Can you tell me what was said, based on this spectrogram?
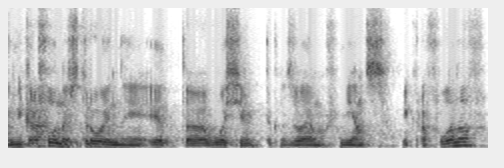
микрофоны встроенные – это 8 так называемых MEMS микрофонов.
